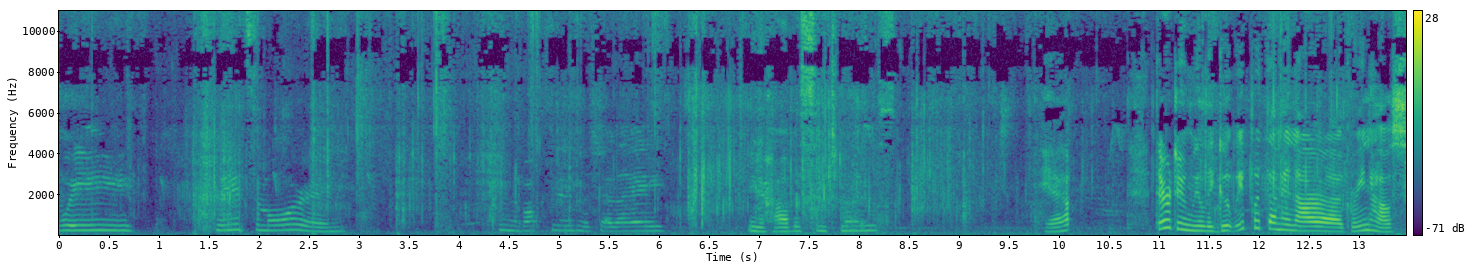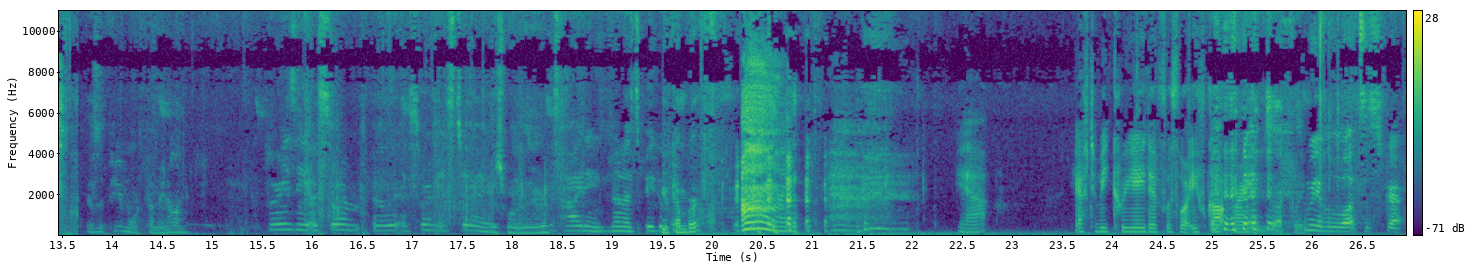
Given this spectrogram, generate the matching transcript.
we cleared some more and cleaned the boxes into the chalet. Need to harvest some tomatoes. Yep. They're doing really good. We put them in our uh, greenhouse. There's a few more coming on. Where is he? I saw him. earlier- I saw him yesterday. There's one there. He's hiding. No, no, it's bigger. Cucumber? Ah. yeah. You have to be creative with what you've got, right? Exactly. We have lots of scrap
